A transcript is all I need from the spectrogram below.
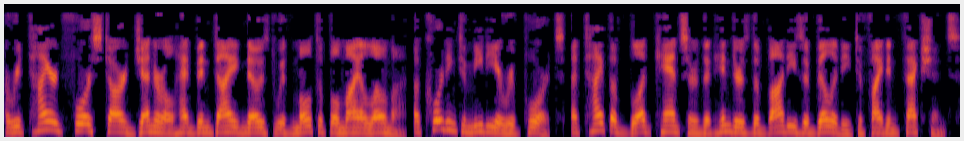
A retired four-star general had been diagnosed with multiple myeloma, according to media reports, a type of blood cancer that hinders the body's ability to fight infections.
